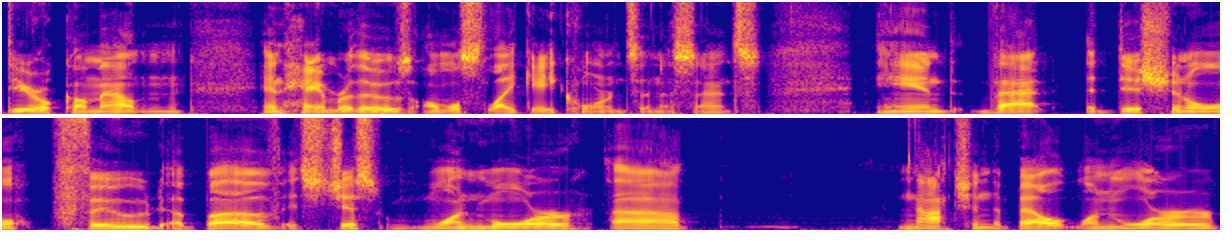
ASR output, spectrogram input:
Deer will come out and, and hammer those almost like acorns in a sense. And that additional food above, it's just one more uh, notch in the belt, one more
